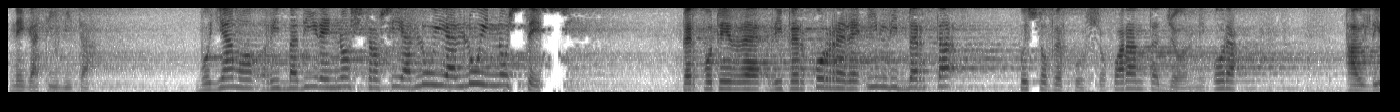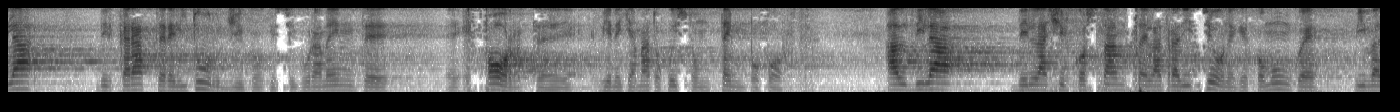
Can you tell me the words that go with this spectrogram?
negatività. Vogliamo ribadire il nostro sì a Lui e a Lui noi stessi per poter ripercorrere in libertà questo percorso, 40 giorni. Ora, al di là del carattere liturgico che sicuramente eh, è forte, viene chiamato questo un tempo forte, al di là della circostanza e la tradizione che comunque, viva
